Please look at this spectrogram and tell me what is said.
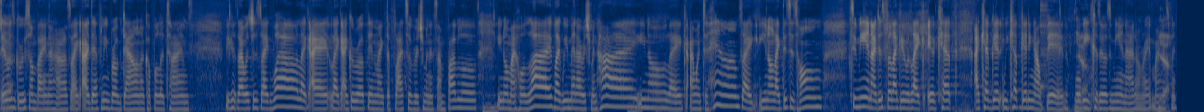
It Yeah. was gruesome buying a house. Like I definitely broke down a couple of times because I was just like, wow, like I like I grew up in like the flats of Richmond and San Pablo, mm-hmm. you know, my whole life. Like we met at Richmond High, mm-hmm. you know, like I went to Helms, like you know, like this is home to me, and I just feel like it would like it kept I kept get we kept getting outbid. Well, we because it was me and Adam, right, my Yeah. husband.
